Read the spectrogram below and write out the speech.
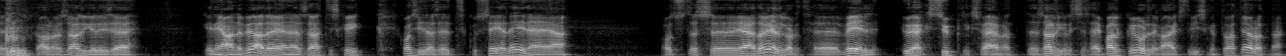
Kaunas allkirjase, geniaalne peatreener saatis kõik kosilased kus see ja teine ja otsustas äh, jääda veel kord äh, veel üheks tsükliks vähemalt Salgrisse sai palka juurde kaheksasada viiskümmend tuhat eurot, noh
